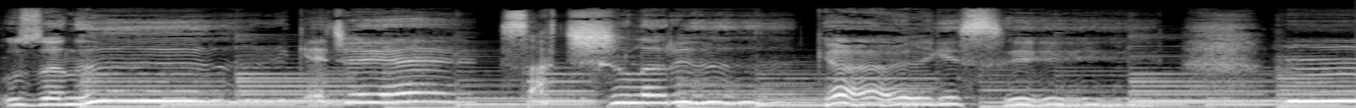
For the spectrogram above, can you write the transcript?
Uzanır geceye saçları gölgesi hmm.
